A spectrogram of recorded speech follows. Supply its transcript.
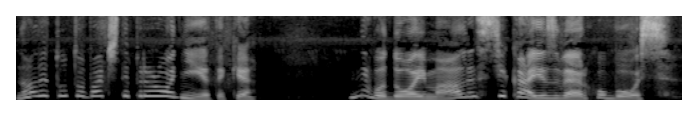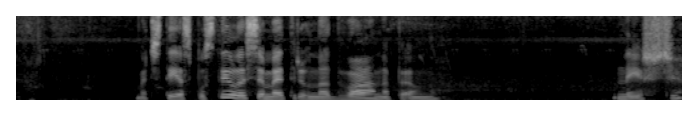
Ну, але тут, бачите, природні є таке. Не водойма, але стікає зверху, бо ось. Бачите, я спустилася метрів на два, напевно. Нижче.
